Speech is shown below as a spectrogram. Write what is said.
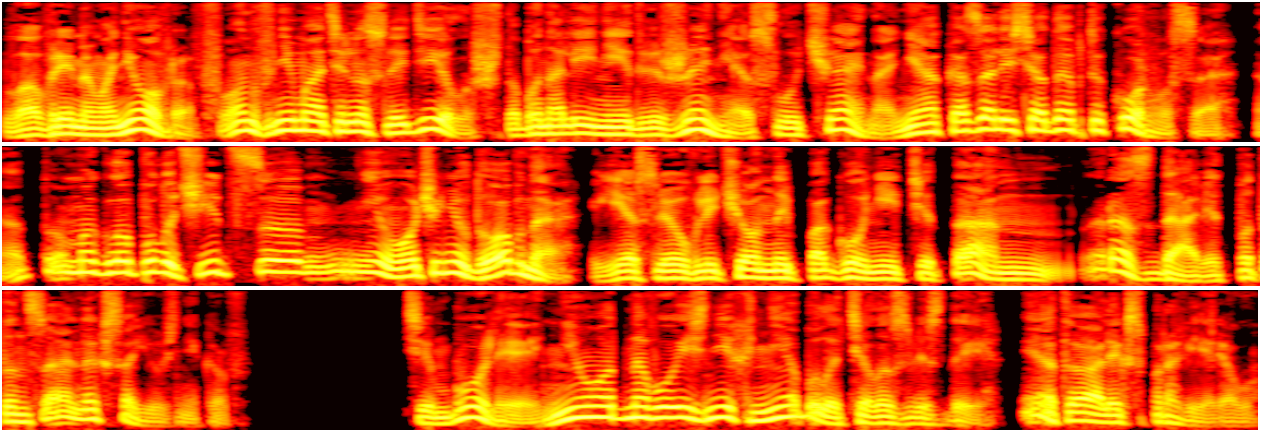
Во время маневров он внимательно следил, чтобы на линии движения случайно не оказались адепты Корвуса, а то могло получиться не очень удобно, если увлеченный погоней Титан раздавит потенциальных союзников. Тем более, ни у одного из них не было тела звезды, это Алекс проверил.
